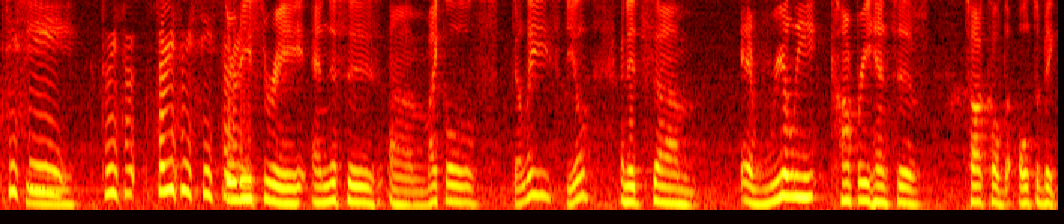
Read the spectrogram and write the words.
CC 33C3. 33, and this is um, Michael Stelly, Steele, and it's um, a really comprehensive talk called the Ultimate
